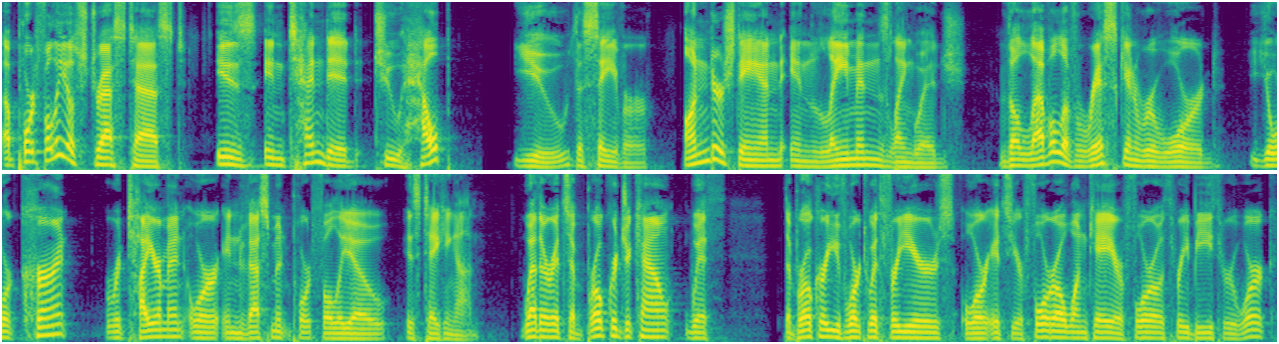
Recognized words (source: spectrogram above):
a portfolio stress test is intended to help you, the saver, understand in layman's language the level of risk and reward your current retirement or investment portfolio is taking on whether it's a brokerage account with the broker you've worked with for years, or it's your 401k or 403b through work,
